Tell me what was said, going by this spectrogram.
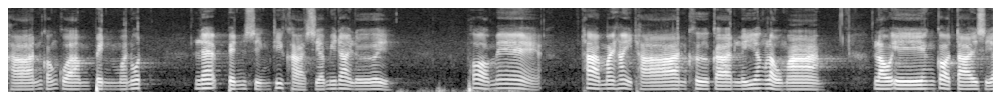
ฐานของความเป็นมนุษย์ และเป็นสิ่งที่ขาดเสียไม่ได้เลย พ่อแม่ถ้าไม่ให้ทานคือการเลี้ยงเรามา เราเองก็ตายเสีย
